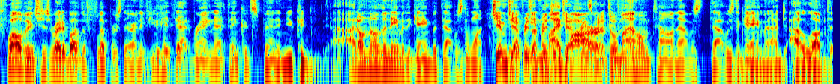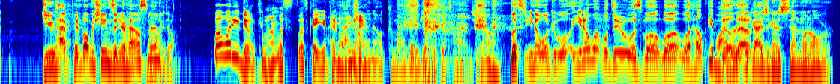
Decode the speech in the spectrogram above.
12 inches right above the flippers there. And if you hit that ring, that thing could spin and you could, I don't know the name of the game, but that was the one. Jim In- Jeffries, our in friend my Jim Jeffries bar, could have told in you. my hometown, that was, that was the game. And I, I loved it. Do you have pinball machines in your house now? No, I don't. Well, what are you doing? Come on, let's let's get you a pinball machine. I know, machine. I know. Come on, I got to get with the times, you know? Let's. You know. We'll, we'll. You know what we'll do is we'll we'll, we'll help you Well, I build heard out. you guys are going to send one over.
